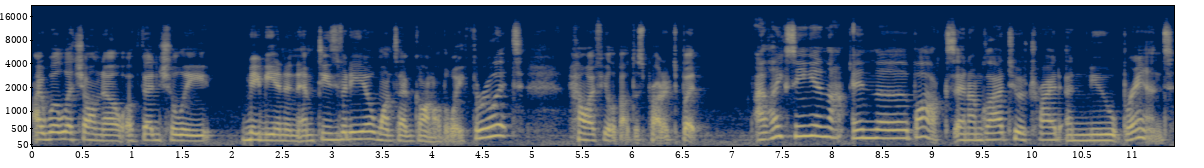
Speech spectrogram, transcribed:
I will let y'all know eventually, maybe in an empties video, once I've gone all the way through it, how I feel about this product. But I like seeing it in the, in the box, and I'm glad to have tried a new brand.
